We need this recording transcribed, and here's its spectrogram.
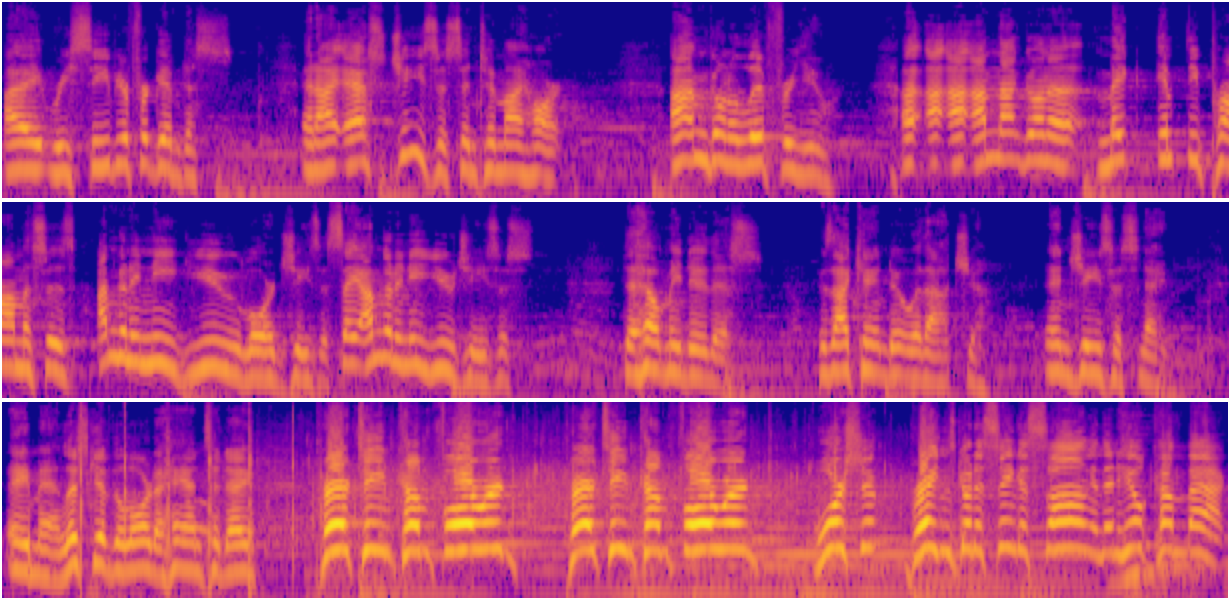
I receive your forgiveness and I ask Jesus into my heart. I'm going to live for you. I, am not going to make empty promises. I'm going to need you, Lord Jesus. Say, I'm going to need you, Jesus, to help me do this because I can't do it without you. In Jesus' name. Amen. Let's give the Lord a hand today. Prayer team, come forward. Prayer team, come forward. Worship. Braden's going to sing a song and then he'll come back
